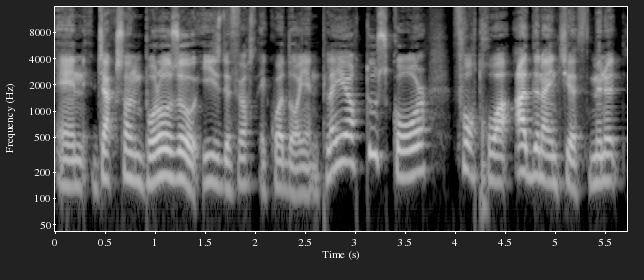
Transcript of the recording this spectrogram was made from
And Jackson Porozo is the first Ecuadorian player to score for Troyes at the 90th minute,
